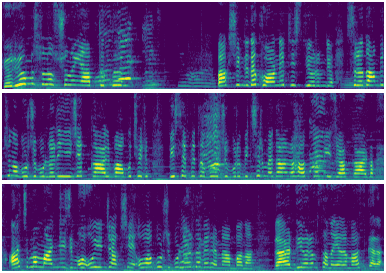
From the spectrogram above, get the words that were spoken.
Görüyor musunuz şunun yaptıklarını? Bak şimdi de kornet istiyorum diyor. Sıradan bütün abur cuburları yiyecek galiba bu çocuk. Bir sepet abur cuburu bitirmeden rahatlamayacak galiba. Açmam anneciğim o oyuncak şey o abur cuburları da ver hemen bana. Ver diyorum sana yaramaz kara.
